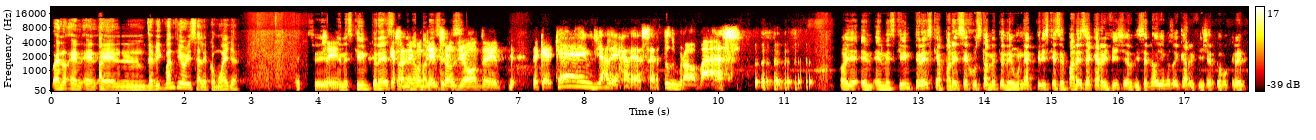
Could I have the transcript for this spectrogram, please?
Bueno, en, en, en The Big Bang Theory sale como ella. Sí, Sí. en Scream 3 Que sale con aparece- James Earl Jones de, de que James, ya deja de hacer tus bromas. Oye, en, en Scream 3 que aparece justamente de una actriz que se parece a Carrie Fisher, dice, no, yo no soy Carrie Fisher, ¿cómo creen?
